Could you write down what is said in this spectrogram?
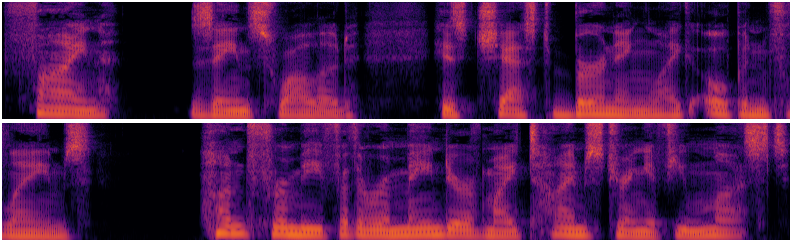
Fine, Zane swallowed, his chest burning like open flames. Hunt for me for the remainder of my time string if you must.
